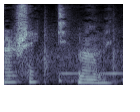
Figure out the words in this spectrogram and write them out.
perfect moment.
